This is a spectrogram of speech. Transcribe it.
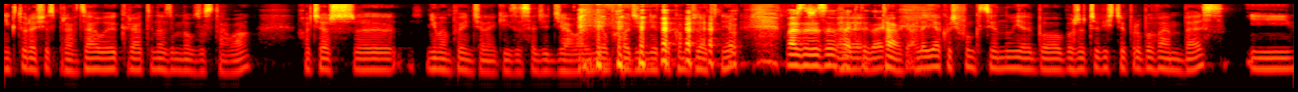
niektóre się sprawdzały, kreatyna ze mną została. Chociaż e, nie mam pojęcia na jakiej zasadzie działa i nie obchodzi mnie to kompletnie. Ważne, że są efekty, e, tak? Tak, ale jakoś funkcjonuje, bo, bo rzeczywiście próbowałem bez i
